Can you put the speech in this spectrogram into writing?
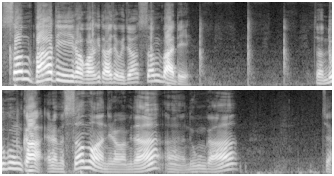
somebody라고 하기도 하죠. 그죠? somebody. 자, 누군가 이러면 someone이라고 합니다. 어, 누군가. 자,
